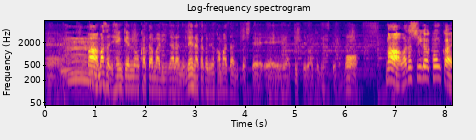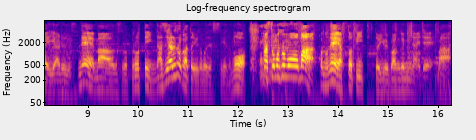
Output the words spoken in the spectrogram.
えーうん。まあ、まさに偏見の塊ならぬね、中富の鎌足りとして、えーやってきてるわけですけども、まあ、私が今回やるですね、まあ、そのプロテイン、なぜやるのかというところですけども、まあ、そもそも、まあ、このね、ヤフトピという番組内で、まあ、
